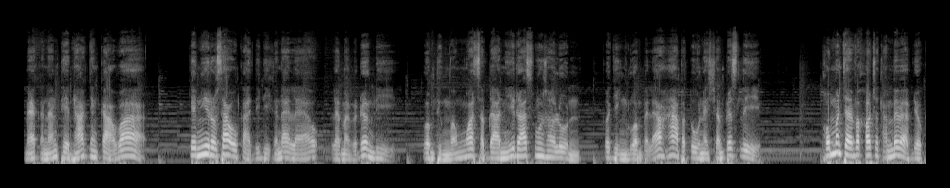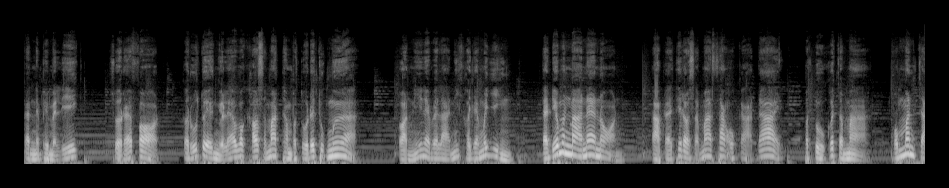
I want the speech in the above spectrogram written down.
แม้กระนั้นเทนฮากยังกล่าวว่า เกมนี้เราสร้างโอกาสดีๆกันได้แล้ว และมันเป็นเรื่องดี รวมถึงหวังว่าสัปดาห์นี้รัสมุสฮารุนก็ยิงรวมไปแล้ว 5 ประตูในแชมเปี้ยนส์ลีกผมมั่นใจว่าเขาจะทำได้แบบเดียวกันในพรีเมียร์ลีก ส่วนแรดฟอร์ดก็รู้ตัวเองอยู่แล้วว่าเขาสามารถทำประตูได้ทุกเมื่อ ตอนนี้ในเวลานี้เขายังไม่ยิง แต่เดี๋ยวมันมาแน่นอน ตราบใดที่เราสามารถสร้างโอกาสได้ ประตูก็จะมา ผมมั่นใจ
